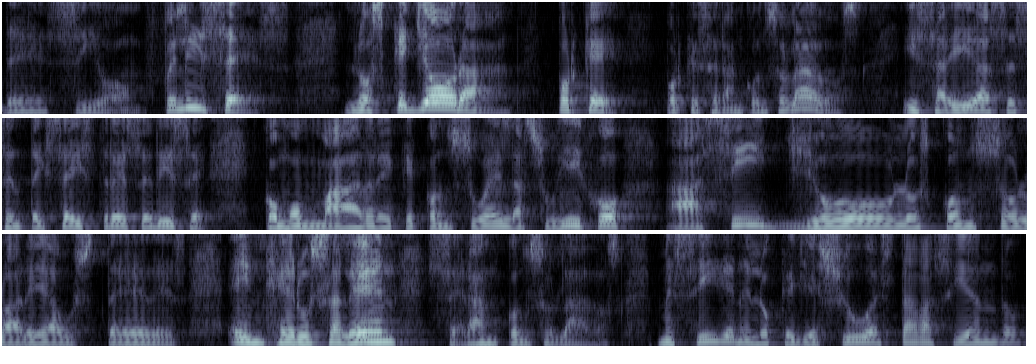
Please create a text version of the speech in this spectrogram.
de Sión. Felices los que lloran. ¿Por qué? Porque serán consolados. Isaías 66:13 dice, como madre que consuela a su hijo, así yo los consolaré a ustedes. En Jerusalén serán consolados. ¿Me siguen en lo que Yeshua estaba haciendo?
